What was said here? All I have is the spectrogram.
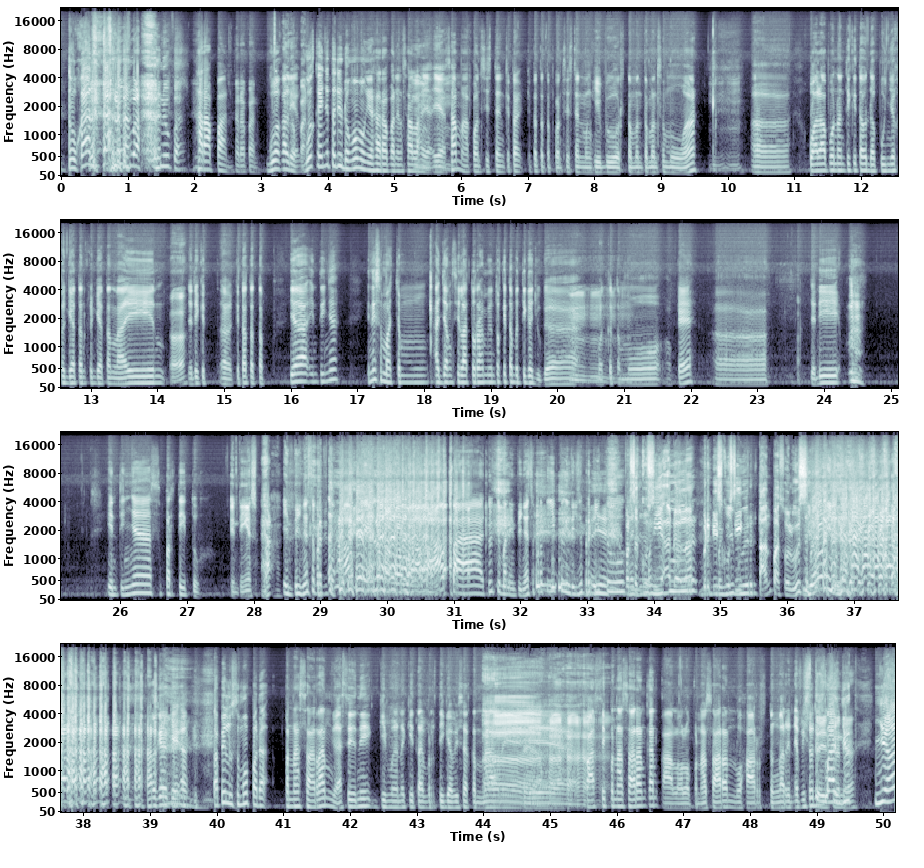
Tuh kan lupa, lupa. harapan. Harapan. Gua kali ya. Gua kayaknya tadi udah ngomong ya harapan yang salah ya. Hmm, Ya hmm. sama konsisten kita kita tetap konsisten menghibur teman-teman semua. Mhm. Eh, walaupun nanti kita udah punya kegiatan-kegiatan lain, Hah? jadi kita, eh, kita tetap ya intinya ini semacam ajang silaturahmi untuk kita bertiga juga Hmm, buat hmm, ketemu, oke? Eh, jadi intinya seperti itu. Intinya sep- Ha, intinya seperti itu apa? ya? Lu gak ngomong apa-apa. Itu cuma intinya seperti itu. Intinya seperti Iya. itu. persekusi Menghibur, adalah berdiskusi menghibur. tanpa solusi. Oke oke. eh, tapi lu semua pada penasaran gak sih ini gimana kita bertiga bisa kenal nih? Ah. Pasti penasaran kan? Kalau lo penasaran lo harus dengerin episode Stay tune ya. selanjutnya.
